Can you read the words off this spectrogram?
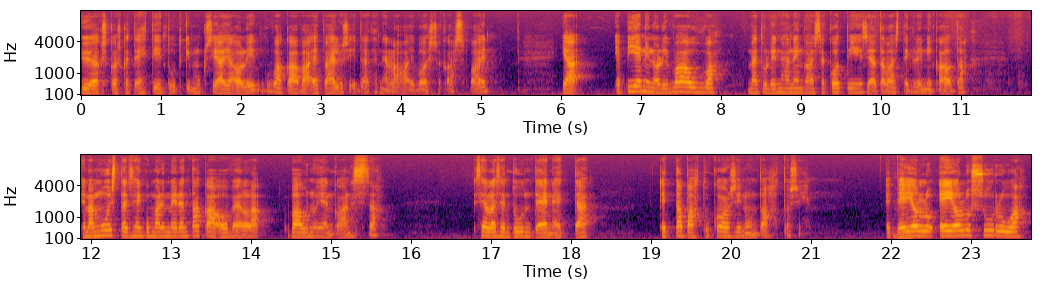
yöksi, koska tehtiin tutkimuksia ja oli niin kuin vakava epäily siitä, että hänellä on aivoissa kasvain. Ja, ja pienin oli vauva. Mä tulin hänen kanssa kotiin sieltä lastenklinikalta. Ja mä muistan sen, kun mä olin meidän takaovella vaunujen kanssa. Sellaisen tunteen, että, että tapahtukoon sinun tahtosi. Että mm. ei, ollut, ei ollut surua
